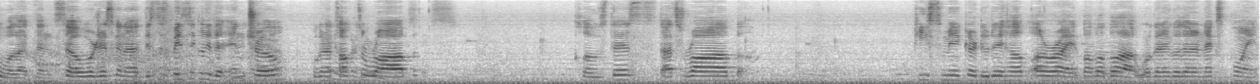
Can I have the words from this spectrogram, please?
Cool that then. So we're just gonna, this is basically the intro. We're gonna talk to Rob. Close this. That's Rob. Peacemaker, do they help? Alright, blah blah blah. We're gonna go to the next point.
